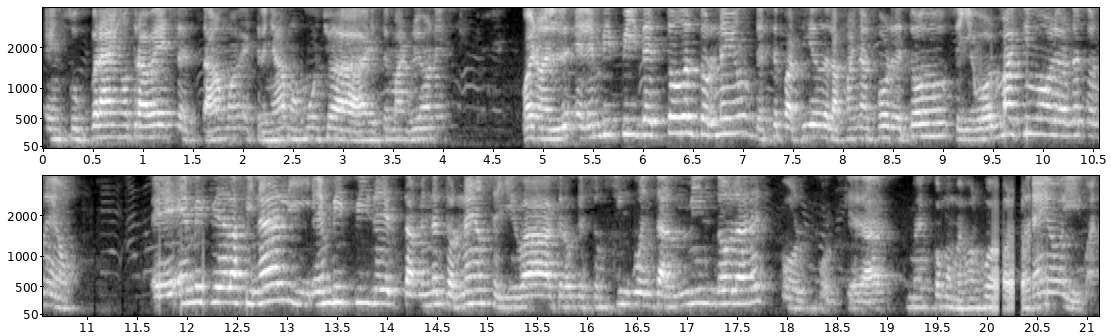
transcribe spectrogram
en su prime otra vez. Estábamos, extrañábamos mucho a ese Mark Briones bueno, el, MVP de todo el torneo, de este partido, de la Final Four, de todo, se llevó el máximo goleador del torneo. Eh, MVP de la final y MVP también del torneo se lleva, creo que son 50 mil dólares por, por quedar como mejor jugador del torneo. Y bueno,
